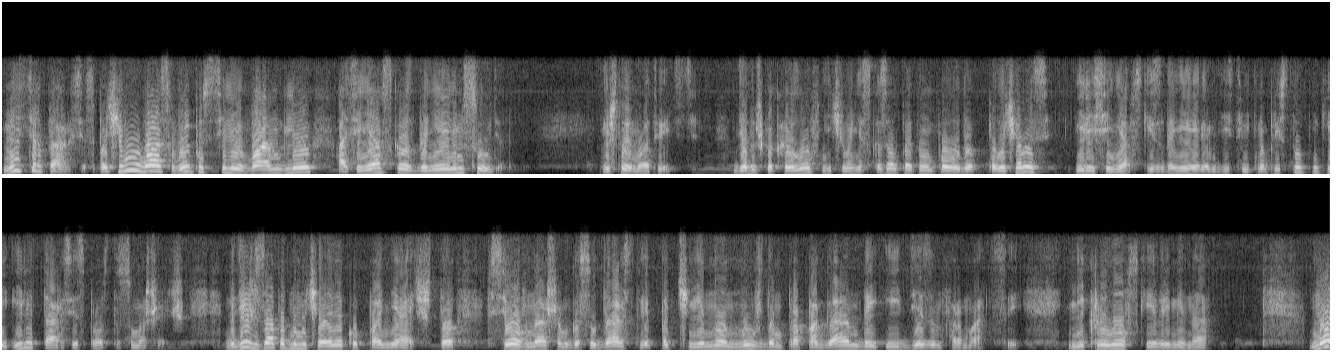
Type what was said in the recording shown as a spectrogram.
«Мистер Тарсис, почему вас выпустили в Англию, а Синявского с Даниэлем судят?» И что ему ответить? Дедушка Крылов ничего не сказал по этому поводу. Получалось, или Синявский с Даниэлем действительно преступники, или Тарсис просто сумасшедший. Где же западному человеку понять, что все в нашем государстве подчинено нуждам пропаганды и дезинформации? Не крыловские времена. Но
